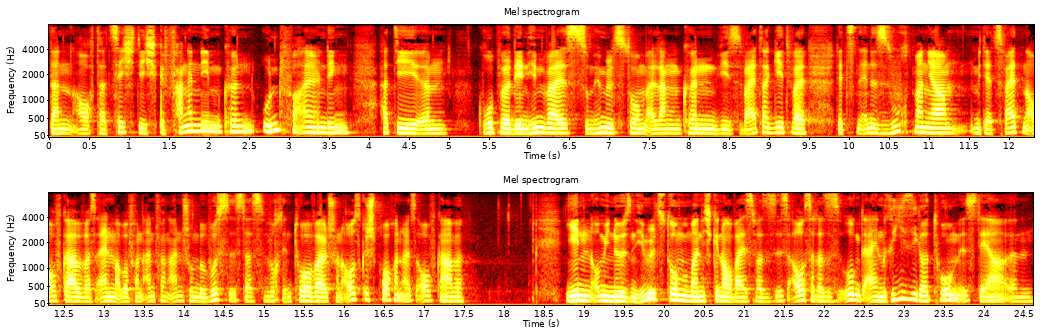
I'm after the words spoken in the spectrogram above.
dann auch tatsächlich gefangen nehmen können und vor allen Dingen hat die ähm, Gruppe den Hinweis zum Himmelsturm erlangen können, wie es weitergeht, weil letzten Endes sucht man ja mit der zweiten Aufgabe, was einem aber von Anfang an schon bewusst ist, das wird in Torwald schon ausgesprochen als Aufgabe, jenen ominösen Himmelsturm, wo man nicht genau weiß, was es ist, außer dass es irgendein riesiger Turm ist, der ähm,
